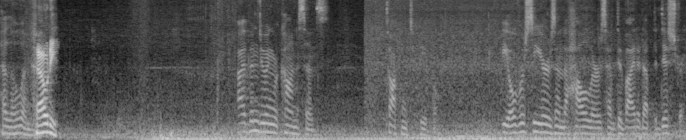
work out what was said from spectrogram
Hello, Emma. Howdy. I've been doing reconnaissance, talking to people. The Overseers and the Howlers have divided up the district.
